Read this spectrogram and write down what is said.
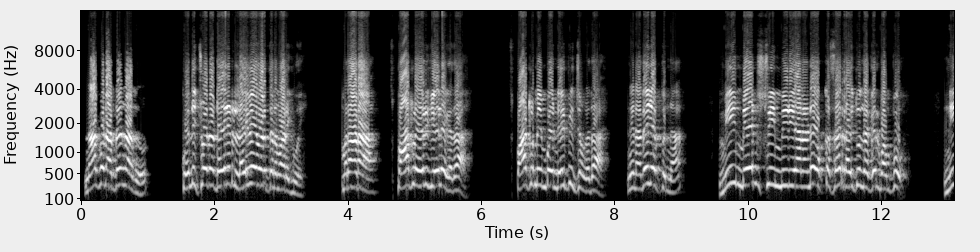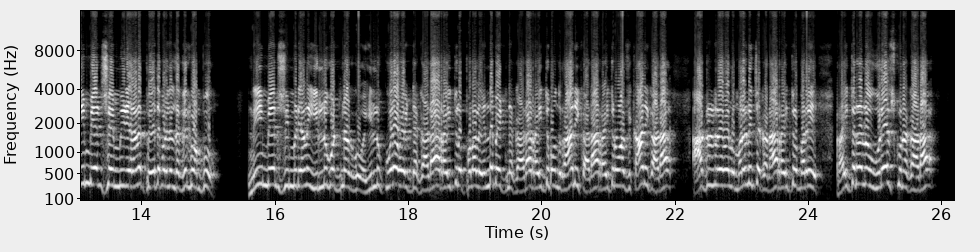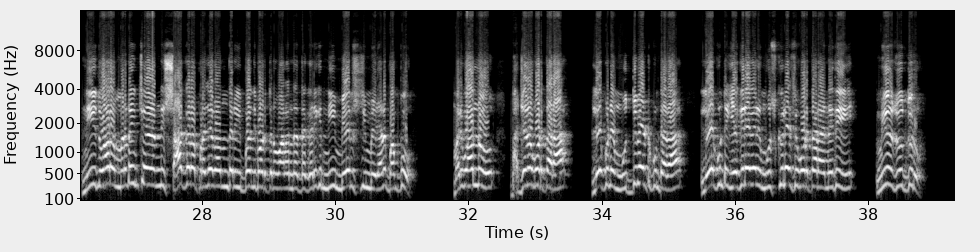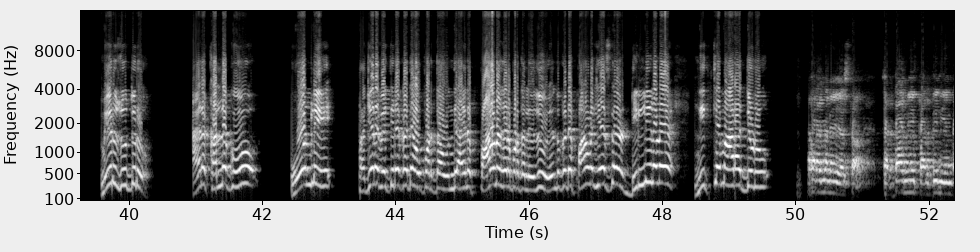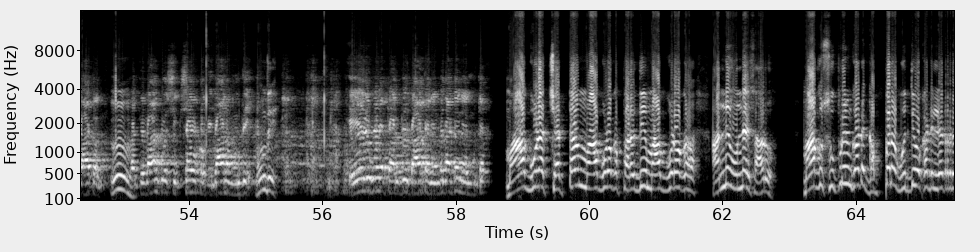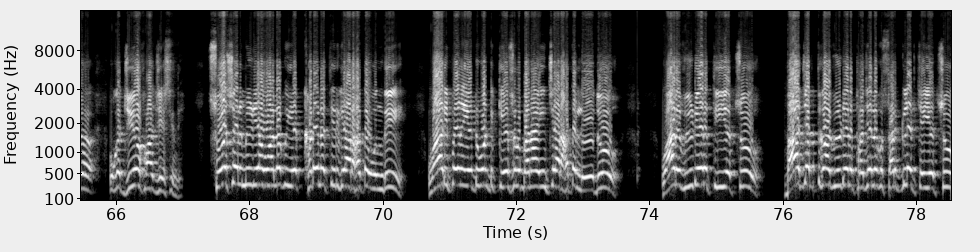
నాకు కూడా అర్థం కాదు. కొన్ని చోట్ల డైరెక్ట్ లైవే పెడతాను వాడికి పోయి. మరి ఆడ స్పాట్లో ఎవరు చేయలే కదా? స్పాట్లో మేము పోయి నేర్పించాం కదా? నేను అదే చెప్తున్నా. మీ మెయిన్ స్ట్రీమ్ మీడియాలనే ఒక్కసారి రైతుల దగ్గరికి పంపు. నీ మెయిన్ స్ట్రీమ్ మీడియాలనే పేద ప్రజల దగ్గరికి పంపు. నీ మెయిన్ స్ట్రీమ్ మీడియాను ఇల్లు కొట్టిన ఇల్లు కూర పెట్టిన కాడ? రైతుల పొలాలు ఎండబెట్టిన కాడ? రైతు బంధు రాని కాడ? రైతుల మాఫీ కాని కాడ? ఆటో డ్రైవర్లు మరణించే కాడ? రైతులు మరి రైతులను ఉరేసుకున్న కాడ? నీ ద్వారా మరణించే శాఖల ప్రజలందరూ ఇబ్బంది పడుతున్న వాళ్ళందరి దగ్గరికి నీ మెయిన్ స్ట్రీమ్ మీడియాని పంపు. మరి వాళ్ళు భజన కొడతారా? లేకుంటే ముద్దు పెట్టుకుంటారా? లేకుంటే ఎగిరెగిరి ముసుగులేసి కొడతారా అనేది మీరు చూద్దురు. మీరు చూద్దురు. ఆయన కళ్ళకు ఓన్లీ ప్రజల వ్యతిరేకత అవపడతా ఉంది. ఆయన పాలన కనపడతలేదు. ఎందుకంటే పాలన చేస్తాడు ఢిల్లీలోనే నిత్యం ఆరాధ్యుడు. చేస్తా. చట్టాన్ని పరిధిని ఏం దాటను ఉమ్. ప్రతి దానికి ఒక శిక్ష ఒక విధానం ఉంది. ఉంది. ఏది కూడా పరిధి దాటను. ఎందుకంటే నేను మాకు కూడా చట్టం మాకు కూడా ఒక పరిధి మాకు కూడా ఒక అన్నీ ఉన్నాయి సారు. మాకు సుప్రీంకోర్టు గప్పన బుద్ధి ఒకటి లెటర్ ఒక జియో పాస్ చేసింది. సోషల్ మీడియా వాళ్ళకు ఎక్కడైనా తిరిగే అర్హత ఉంది. వారిపైన ఎటువంటి కేసులు బనాయించే అర్హత లేదు. వారు వీడియోలు తీయొచ్చు. బాధ్యతగా వీడియోలు ప్రజలకు సర్క్యులేట్ చేయొచ్చు.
